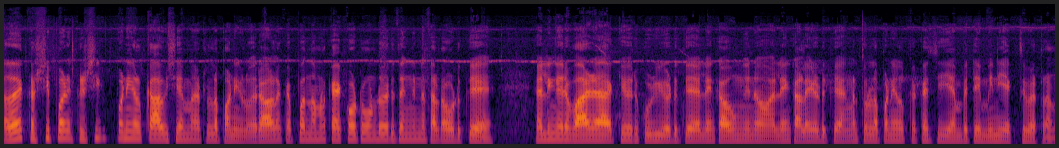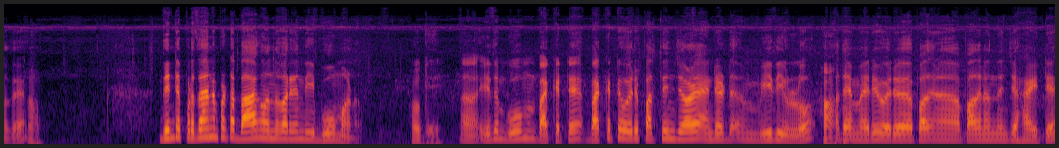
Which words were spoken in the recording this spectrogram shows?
അതായത് കൃഷിപ്പണി കൃഷിപ്പണികൾക്ക് ആവശ്യമായിട്ടുള്ള പണികൾ. ഒരാൾക്ക് ഇപ്പം നമ്മൾ കൈക്കോട്ട് കൊണ്ടുപോയി തെങ്ങിന് തട കൊടുക്കുകയോ അല്ലെങ്കിൽ ഒരു വാഴ ആക്കി ഒരു കുഴി എടുക്കുക അല്ലെങ്കിൽ കവുങ്ങിനോ അല്ലെങ്കിൽ കളയെടുക്കുക അങ്ങനത്തുള്ള പണികൾക്കൊക്കെ ചെയ്യാൻ പറ്റിയ മിനി എക്സ്വേറ്റർ ഇതിന്റെ ഇതിന്റെ പ്രധാനപ്പെട്ട ഭാഗം എന്ന് പറയുന്നത് ഈ ബൂമാണ് ഓക്കെ. ഇത് ബൂമും ബക്കറ്റ്. ബക്കറ്റ് ഒരു പത്തിഞ്ചോ അതിന്റെ ഡ- വീതിയുള്ളൂ. അതേമാതിരി ഒരു പതിനൊന്നിഞ്ച് ഹൈറ്റ്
